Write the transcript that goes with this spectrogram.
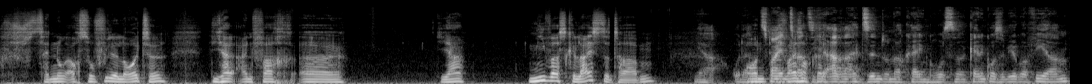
Sendung auch so viele Leute, die halt einfach äh, ja nie was geleistet haben. Ja, oder und 22 Jahre alt sind und noch keine große, keine große Biografie haben.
